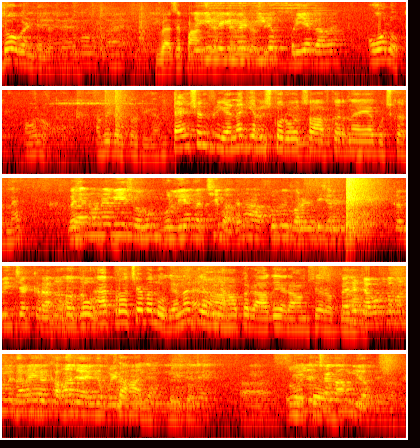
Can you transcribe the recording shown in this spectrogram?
दो घंटे लगे। वैसे पाँच लेकिन है बढ़िया काम है। ऑल ओके ऑल ओके अभी तक तो ठीक है। टेंशन फ्री है ना कि अब इसको रोज साफ़ करना है या कुछ करना है? वैसे इन्होंने अभी ये शोरूम खोल लिया तो अच्छी बात है ना आपको भी वारंटी कभी चेक कराना हो तो। अप्रोचेबल हो गया ना कि अब यहाँ पर आ गए आराम से और पहले डाउट तो मन में था ना यार कहाँ जाएँगे? कहाँ जाए बिल्कुल। तो अच्छा काम किया आपने यहाँ पे।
